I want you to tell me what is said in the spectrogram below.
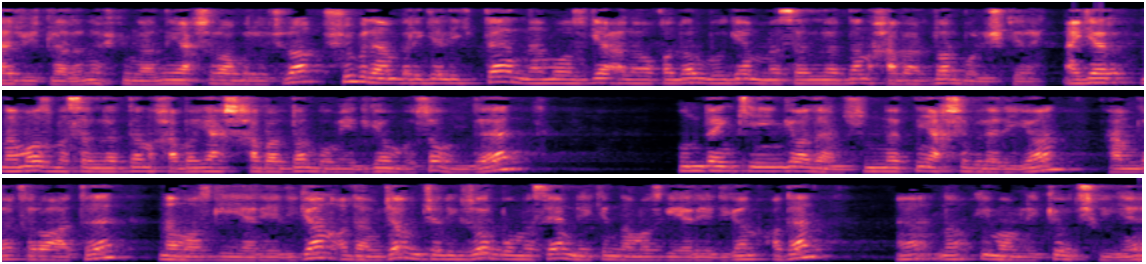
tajvidlarini hukmlarini yaxshiroq biluvchiroq shu bilan birgalikda namozga aloqador bo'lgan masalalardan xabardor bo'lishi kerak. Agar namoz masalalaridan yaxshi xabardor bo'lmaydigan bo'lsa unda undan keyingi odam sunnatni yaxshi biladigan hamda qiroati namozga yaraydigan odamga unchalik zo'r bo'lmasa ham lekin namozga yaraydigan odam imomlikka o'tishligi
